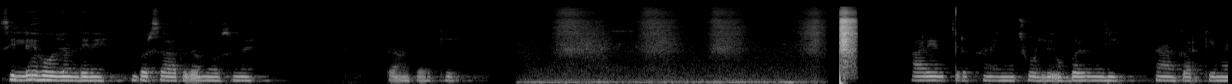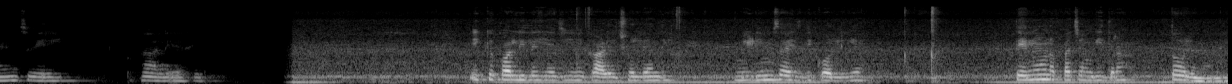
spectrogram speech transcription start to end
ਸਿੱਲੇ ਹੋ ਜਾਂਦੇ ਨੇ ਬਰਸਾਤ ਦਾ ਮੌਸਮ ਹੈ। ਤਾਂ ਕਰਕੇ ਹਾਰੇ ਵਿੱਚ ਰੱਖਣੇ ਨੇ ਛੋਲੇ ਉਬਲਨੇ ਜੀ। ਤਾਂ ਕਰਕੇ ਮੈਂ ਸਵੇਰੇ ਹੀ ਲਿਆ ਸੀ। ਇੱਕ ਕੌਲੀ ਲਈ ਹੈ ਜੀ ਇਹ ਕਾਲੇ ਛੋਲਿਆਂ ਦੀ। ਮੀਡੀਅਮ ਸਾਈਜ਼ ਦੀ ਕੌਲੀ ਹੈ। ਤੇ ਇਹਨੂੰ ਹੁਣ ਆਪਾਂ ਚੰਗੀ ਤਰ੍ਹਾਂ ਧੋ ਲਵਾਂਗੇ।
